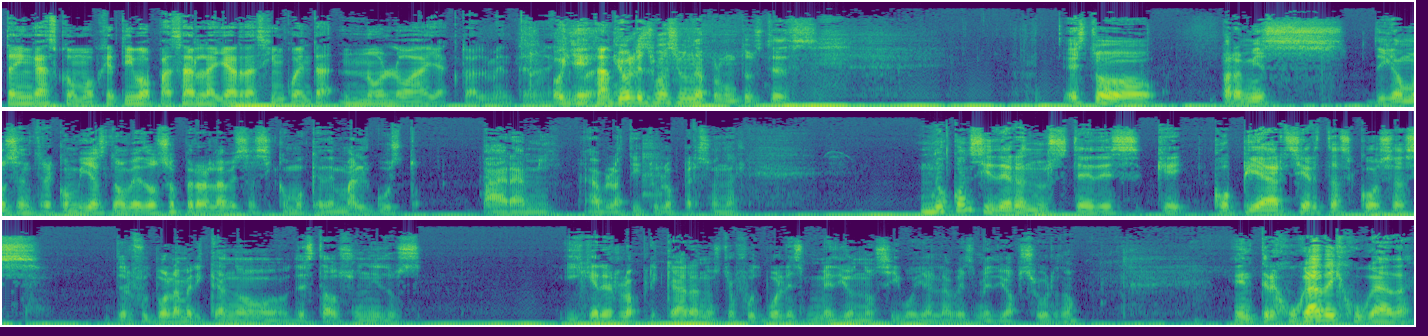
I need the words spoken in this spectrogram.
tengas como objetivo pasar la yarda 50, no lo hay actualmente. en el Oye, yo les voy a hacer una pregunta a ustedes. Esto para mí es, digamos, entre comillas, novedoso, pero a la vez así como que de mal gusto. Para mí, hablo a título personal. ¿No consideran ustedes que copiar ciertas cosas del fútbol americano de Estados Unidos y quererlo aplicar a nuestro fútbol es medio nocivo y a la vez medio absurdo? Entre jugada y jugada,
